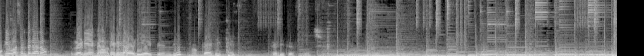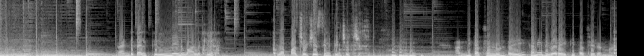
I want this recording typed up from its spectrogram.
ఓకే వసంత గారు రెడీ కదా రెడీ అయిపోయింది. రెడీ మీరు రెడీ చేసుకోవచ్చు. బెండకాయలు తినలేని వాళ్ళకి ఇలా పచ్చడి చేసి తినిపించవచ్చు అన్ని పచ్చళ్ళు ఉంటాయి కానీ ఇది వెరైటీ పచ్చడి అనమాట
